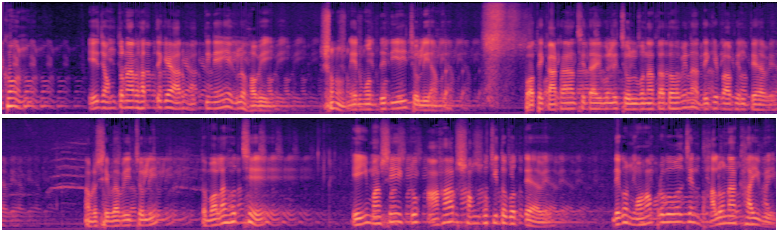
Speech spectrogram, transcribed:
এখন এই যন্ত্রণার হাত থেকে আর মুক্তি নেই, এগুলো হবেই। শুনুন, এর মধ্যে দিয়েই চলি আমরা। পথে কাটা আছে তাই বলে চলবো না, তা তো হবে না, দেখে পা ফেলতে হবে। আমরা সেভাবেই চলি। তো বলা হচ্ছে এই মাসে একটু আহার সংকুচিত করতে হবে। দেখুন, মহাপ্রভু বলছেন, ভালো না খাইবে।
